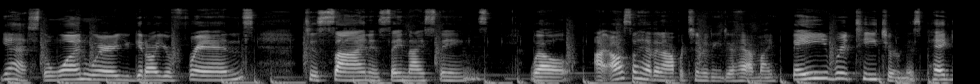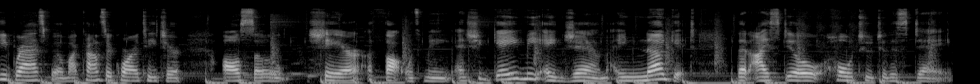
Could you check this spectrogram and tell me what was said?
Yes, the one where you get all your friends to sign and say nice things. Well, I also had an opportunity to have my favorite teacher, Miss Peggy Brasfield, my concert choir teacher, also share a thought with me. And she gave me a gem, a nugget that I still hold to to this day.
